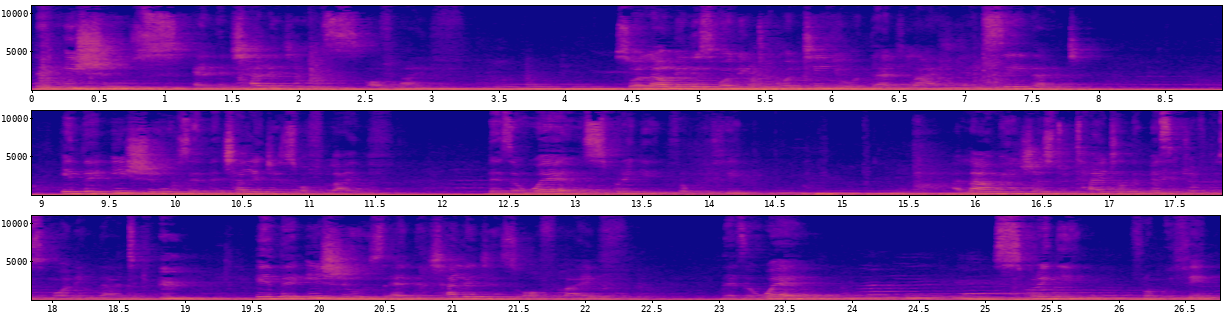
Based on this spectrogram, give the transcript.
the issues and the challenges of life. So allow me this morning to continue on that line and say that in the issues and the challenges of life, there's a well springing from within. Allow me just to title the message of this morning that in the issues and the challenges of life, there's a well springing from within.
